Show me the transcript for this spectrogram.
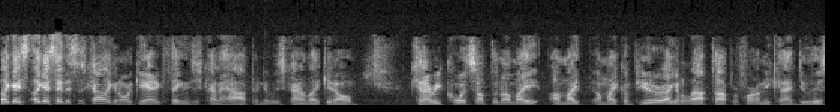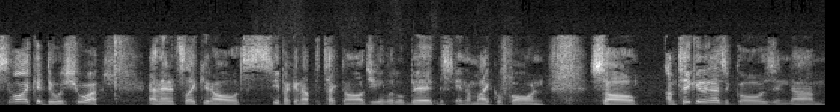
like I like I said, this is kind of like an organic thing that just kind of happened. It was kind of like, you know, can I record something on my on my on my computer? I got a laptop in front of me. Can I do this? Oh, I could do it, sure. And then it's like, you know, let's see if I can up the technology a little bit in the microphone. So I'm taking it as it goes, and um,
